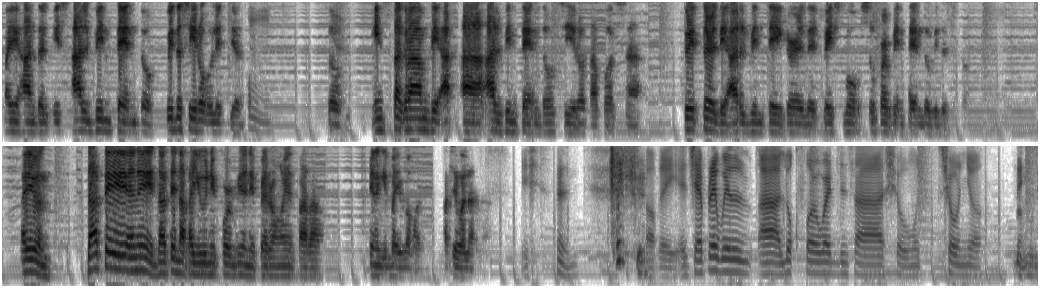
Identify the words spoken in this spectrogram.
my handle is Alvin Tendo with the zero ulit 'yun. Mm. So, Instagram the uh, Alvin Tendo zero tapos sa Twitter the Alvin Taker, the Facebook Super Vintendo with the zero. Ayun. Dati ano eh, dati naka-uniform 'yun eh, pero ngayon para pinag-iba-iba ko kasi wala na. okay. And syempre, we'll uh, look forward din sa show mo- show nyo next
